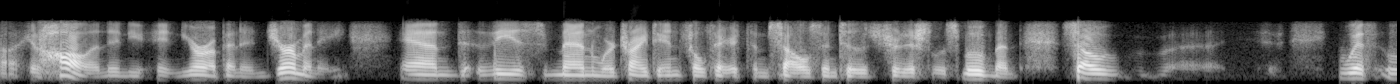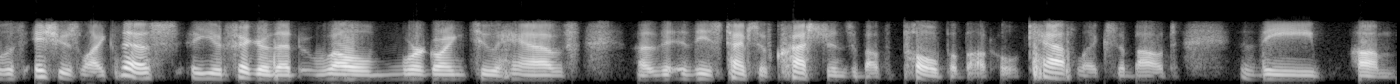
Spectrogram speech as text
uh, in Holland, in in Europe, and in Germany. And these men were trying to infiltrate themselves into the traditionalist movement. So, with with issues like this, you'd figure that well, we're going to have uh, th- these types of questions about the Pope, about old Catholics, about the um,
